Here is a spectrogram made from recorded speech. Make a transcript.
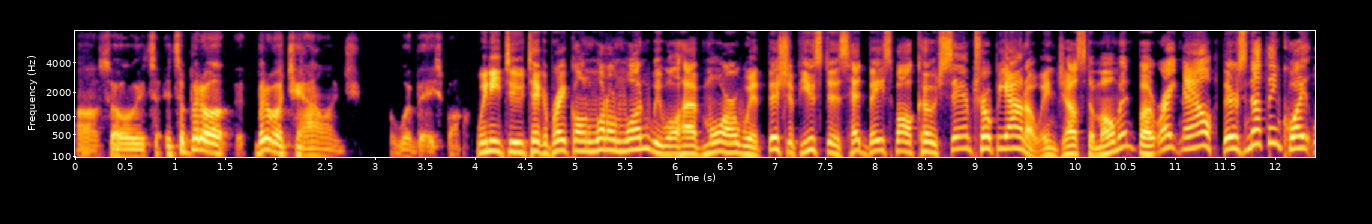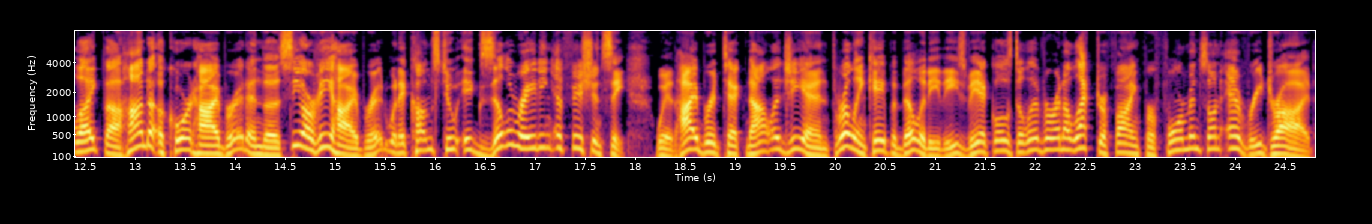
Uh, so it's it's a bit of a bit of a challenge with baseball. We need to take a break on one on one. We will have more with Bishop Eustace head baseball coach Sam Tropiano in just a moment. But right now, there's nothing quite like the Honda Accord Hybrid and the CR-V Hybrid when it comes to exhilarating efficiency. With hybrid technology and thrilling capability, these vehicles deliver an electrifying performance on every drive.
